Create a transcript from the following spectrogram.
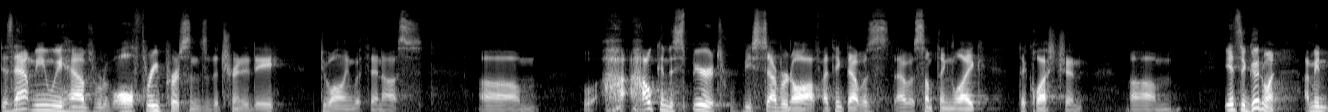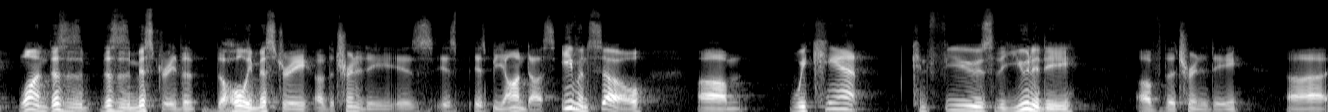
Does that mean we have sort of all three persons of the Trinity dwelling within us? Um, how, how, can the Spirit be severed off? I think that was, that was something like the question. Um, it's a good one. I mean, one, this is a, this is a mystery. The, the holy mystery of the Trinity is, is, is beyond us. Even so, um, we can't confuse the unity of the Trinity uh,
